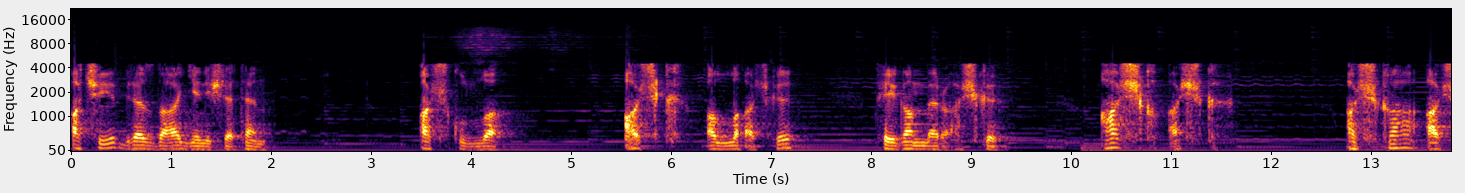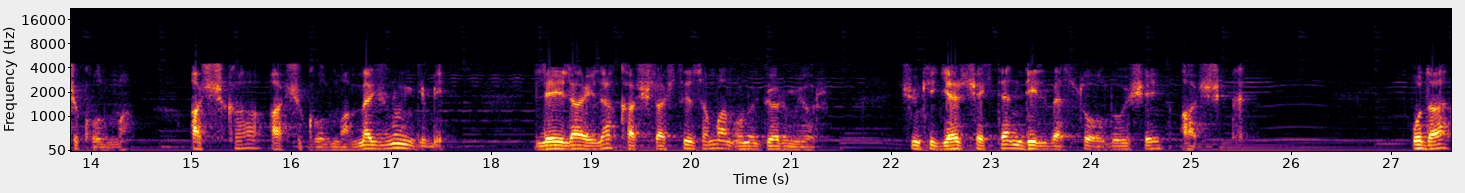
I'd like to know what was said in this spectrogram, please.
açıyı biraz daha genişleten, aşkullah, aşk, Allah aşkı, peygamber aşkı, aşk aşkı, aşka aşık olma, aşka aşık olma, Mecnun gibi. Leyla ile karşılaştığı zaman onu görmüyor. Çünkü gerçekten dilbeste olduğu şey aşk. O da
